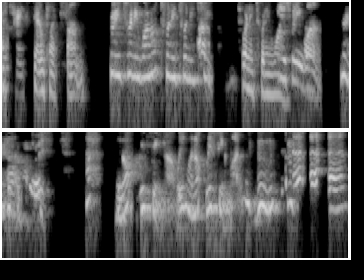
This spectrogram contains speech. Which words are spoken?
okay. Sounds like fun. 2021 or 2022? 2021. 2021. We're not missing, are we? We're not missing one.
